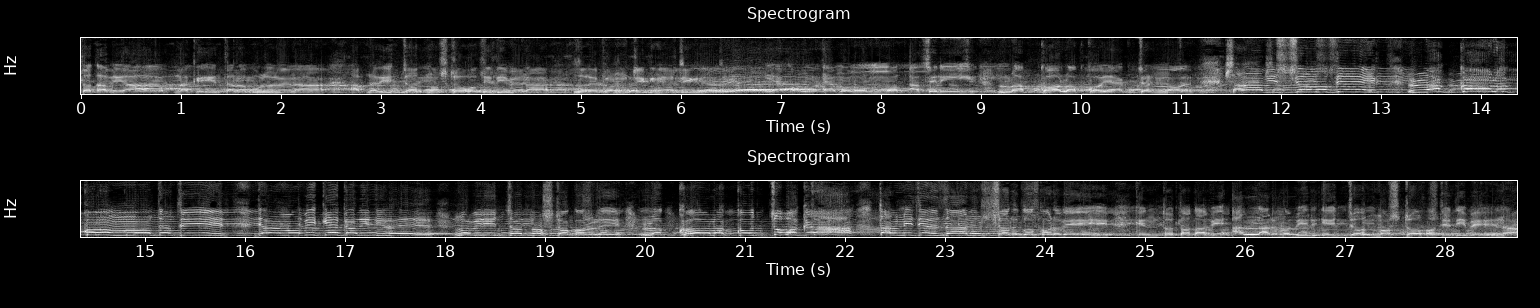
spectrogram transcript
তথাপি আপনাকে তারা বলবে না, আপনার ইজ্জত নষ্ট হতে দিবে না। জোরে কোন ঠিক না ঠিক না? এমন উম্মত আসেনি, লক্ষ লক্ষ একজন নয়। সারা বিশ্বের মধ্যে লক্ষ লক্ষ উম্মত আছে, যারা নবীকে গালি দিলে, নবীর ইজ্জত নষ্ট করলে, লক্ষ লক্ষ যুবকেরা তার নিজের জান উৎসর্গ করবে, কিন্তু তথাপি আল্লাহর নবীর ইজ্জত নষ্ট হতে দিবে না।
